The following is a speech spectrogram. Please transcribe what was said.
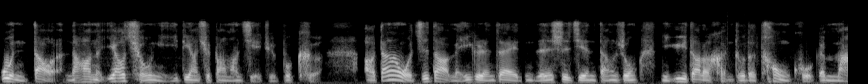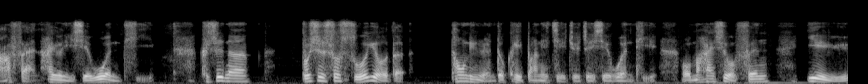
问到了，然后呢，要求你一定要去帮忙解决不可。哦，当然我知道每一个人在人世间当中，你遇到了很多的痛苦跟麻烦，还有一些问题。可是呢，不是说所有的。通灵人都可以帮你解决这些问题。我们还是有分业余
